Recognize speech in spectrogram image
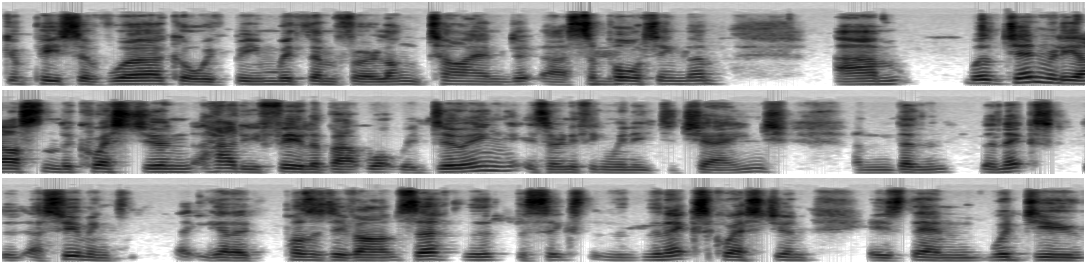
good piece of work or we've been with them for a long time uh, mm-hmm. supporting mm-hmm. them um, we'll generally ask them the question how do you feel about what we're doing is there anything we need to change and then the next assuming that you get a positive answer the, the, sixth, the next question is then would you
